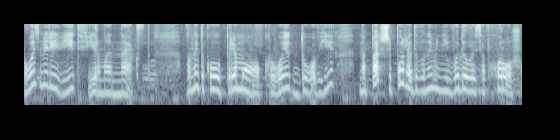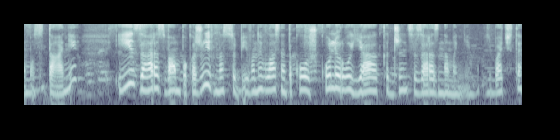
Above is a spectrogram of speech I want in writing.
розмірі від фірми Next. Вони такого прямого крою, довгі. На перший погляд вони мені видалися в хорошому стані. І зараз вам покажу їх на собі. Вони, власне, такого ж кольору, як джинси зараз на мені. Ось бачите,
